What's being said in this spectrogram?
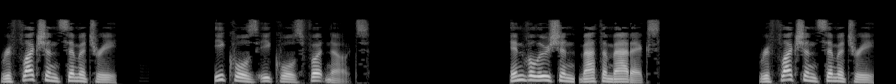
Reflection symmetry. Equals equals footnotes Involution mathematics. Reflection symmetry.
